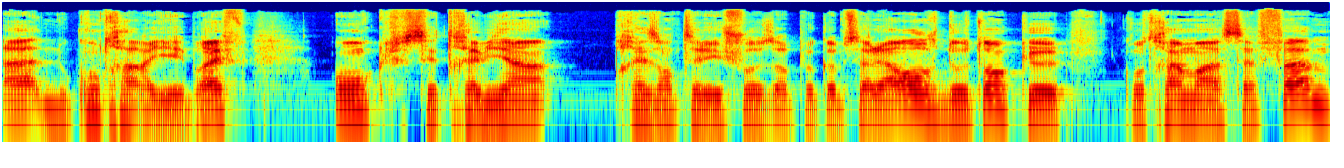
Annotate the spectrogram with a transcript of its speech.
à nous contrarier. Bref, oncle sait très bien présenter les choses un peu comme ça l'arrange, d'autant que, contrairement à sa femme,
